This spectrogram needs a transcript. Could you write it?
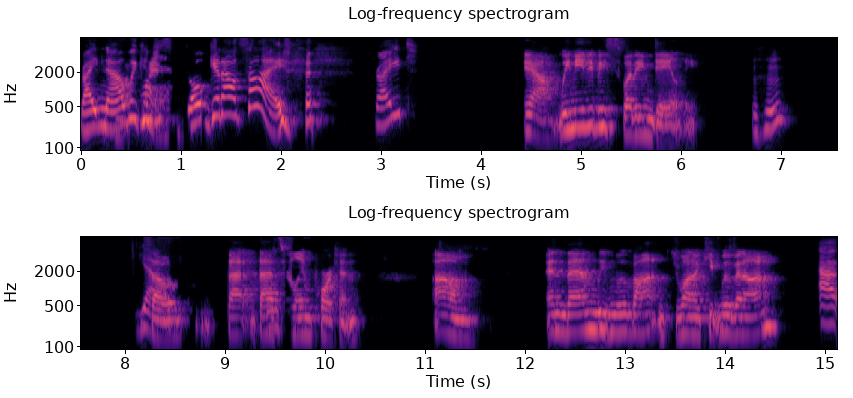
right now we can just go get outside, right? Yeah, we need to be sweating daily. Mm-hmm. Yes. So that that's yes. really important. Um, and then we move on. Do you want to keep moving on? Uh,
